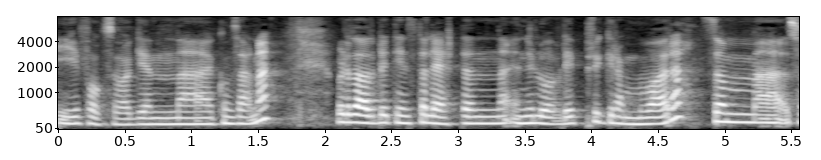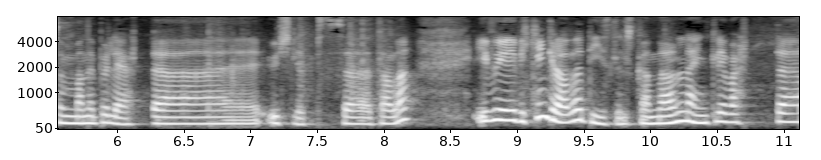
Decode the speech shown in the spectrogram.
i Volkswagen-konsernet. Hvor det da hadde blitt installert en, en ulovlig programvare som, eh, som, manipulerte utslippstallet. I hvilken grad har dieselskandalen egentlig vært eh,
